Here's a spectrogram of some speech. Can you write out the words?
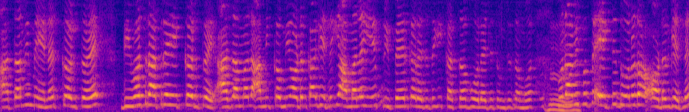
आता मी मेहनत करतोय दिवस रात्र एक करतोय. आज आम्हाला आम्ही कमी ऑर्डर का घेतले की आम्हाला हे प्रिपेअर करायचं होतं की कसं बोलायचं तुमच्यासमोर म्हणून आम्ही फक्त एक ते दोनच ऑर्डर घेतले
